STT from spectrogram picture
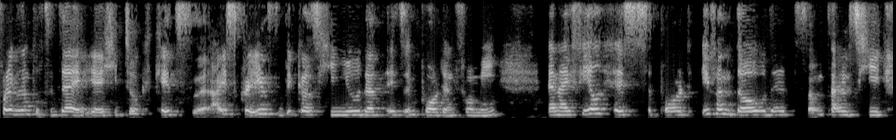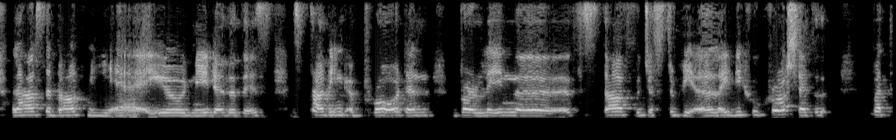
for example, today, yeah, he took kids uh, ice creams because he knew that it's important for me. And I feel his support, even though that sometimes he laughs about me. Yeah, you needed this studying abroad and Berlin uh, stuff just to be a lady who crocheted. But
